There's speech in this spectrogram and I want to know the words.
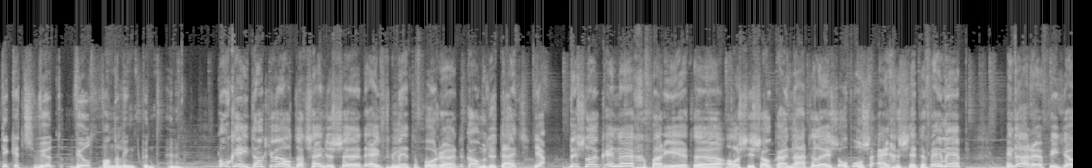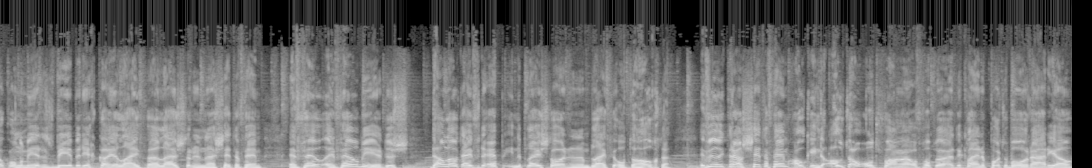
ticketswildwandeling.nl Oké, okay, dankjewel. Dat zijn dus uh, de evenementen voor de komende tijd. Ja. Best leuk en gevarieerd. alles is ook na te lezen op onze eigen ZFM-app. En daar vind je ook onder meer het weerbericht. Kan je live luisteren naar ZFM. En veel en veel meer. Dus download even de app in de Play Store en dan blijf je op de hoogte. En wil je trouwens ZFM ook in de auto ontvangen... of op uh, de kleine portable radio...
